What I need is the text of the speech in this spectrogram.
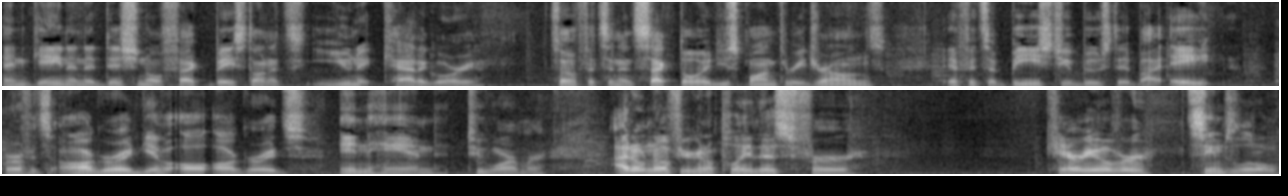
and gain an additional effect based on its unit category. So if it's an insectoid, you spawn three drones. If it's a beast, you boost it by eight. Or if it's an ogroid, give all ogroids in hand two armor. I don't know if you're going to play this for carryover. Seems a little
